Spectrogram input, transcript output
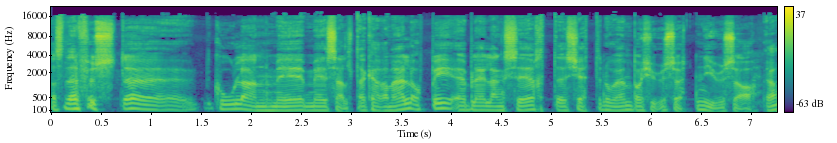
Altså Den første eh, colaen med, med salta karamell oppi eh, ble lansert eh, 6. november 2017 i USA. Ja.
